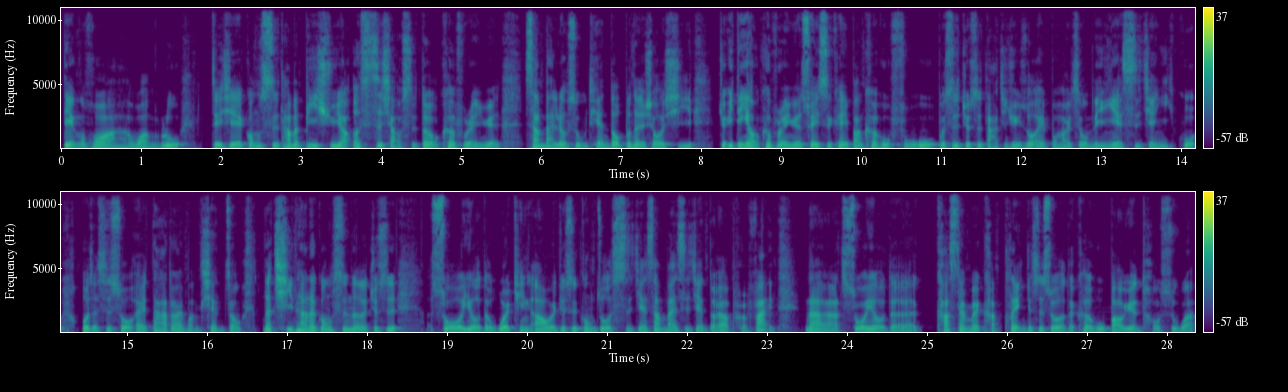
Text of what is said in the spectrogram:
电话啊、网络。这些公司他们必须要二十四小时都有客服人员，三百六十五天都不能休息，就一定要有客服人员随时可以帮客户服务，不是就是打进去说，哎，不好意思，我们的营业时间已过，或者是说，哎，大家都在忙线中。那其他的公司呢，就是所有的 working hour，就是工作时间、上班时间都要 provide。那所有的 customer complaint，就是所有的客户抱怨投诉啊，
